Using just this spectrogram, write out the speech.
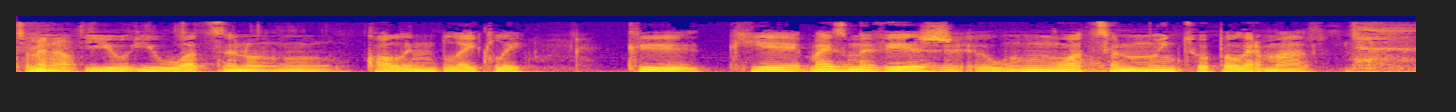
Também não. e o, e o Watson, um Colin Blakely, que, que é, mais uma vez, um Watson muito apalermado.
